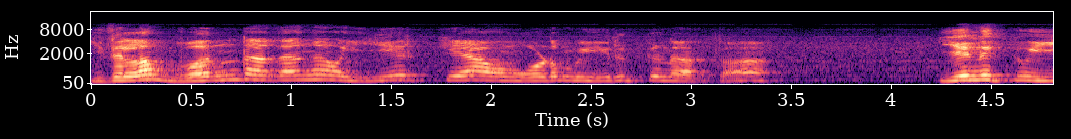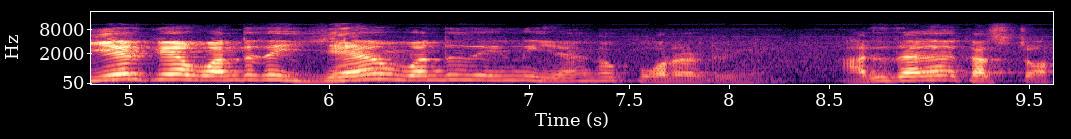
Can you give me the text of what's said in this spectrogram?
இதெல்லாம் வந்தால் தாங்க அவன் இயற்கையாக அவன் உடம்பு இருக்குன்னு அர்த்தம். எனக்கு இயற்கையாக வந்தது ஏன் வந்ததுன்னு ஏங்க போராடுறீங்க? அதுதாங்க கஷ்டம்.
